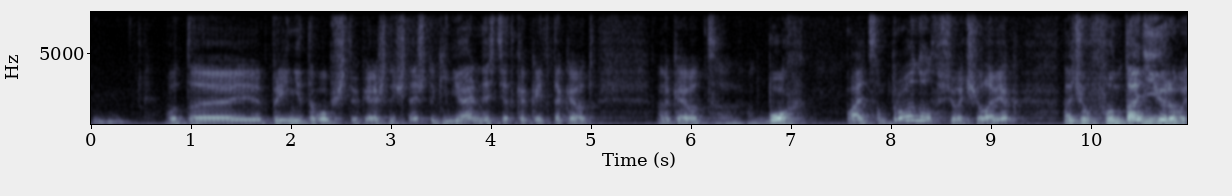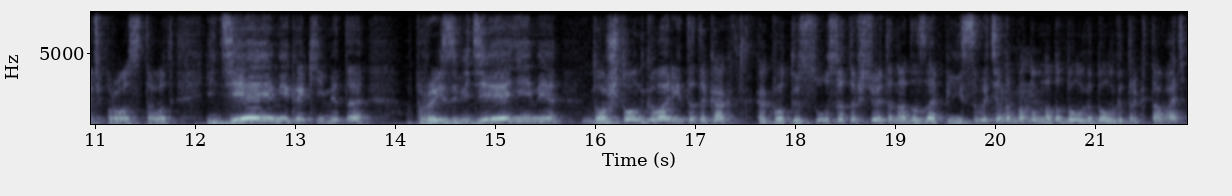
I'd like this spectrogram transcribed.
Мгм. Вот э, принято в обществе, конечно, считать, что гениальность это какая-то такая вот, такая вот, э, вот Бог пальцем тронул, все, человек начал фонтанировать просто вот идеями какими-то, произведениями, то, что он говорит, это как, как вот Иисус, это все это надо записывать, это потом надо долго-долго трактовать,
